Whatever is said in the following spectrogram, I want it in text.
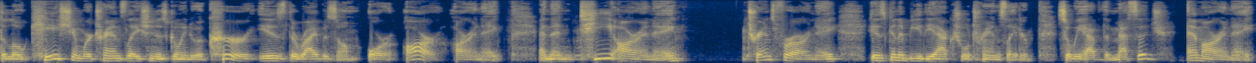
The location where translation is going to occur is the ribosome, or rRNA. And then mm-hmm. tRNA, transfer RNA, is going to be the actual translator. So we have the message, mRNA,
